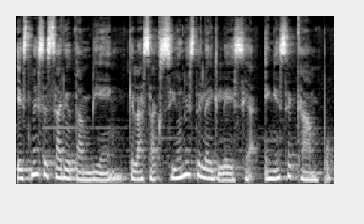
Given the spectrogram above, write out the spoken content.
Es necesario también que las acciones de la iglesia en ese campo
